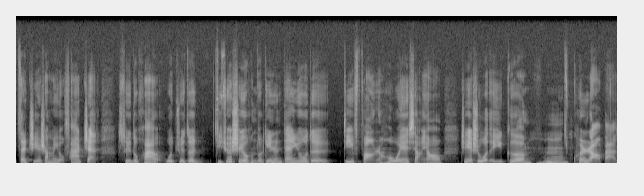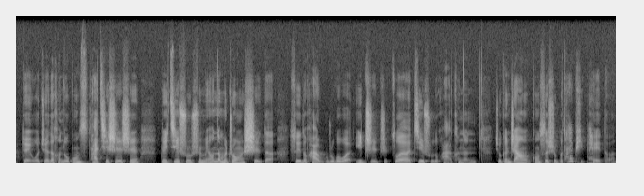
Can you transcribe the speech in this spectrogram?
在职业上面有发展，所以的话，我觉得的确是有很多令人担忧的地方。然后我也想要，这也是我的一个嗯困扰吧。对我觉得很多公司它其实是对技术是没有那么重视的。所以的话，如果我一直只做技术的话，可能就跟这样的公司是不太匹配的。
